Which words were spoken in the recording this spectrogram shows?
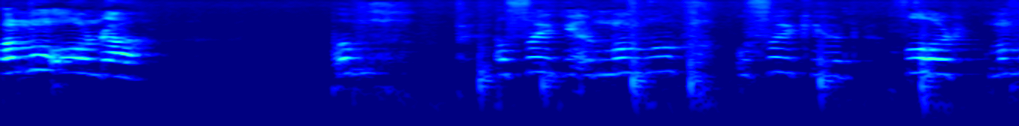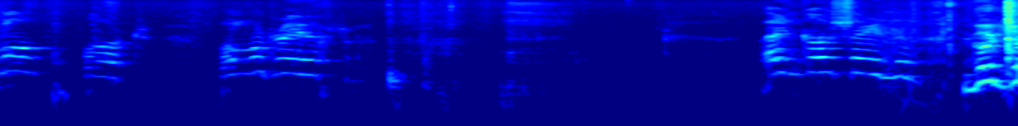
Mama Honda. Mama. African. Mama. African. Ford. Mama. Ford. Mama Dress. I'm going to say no. Good job.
